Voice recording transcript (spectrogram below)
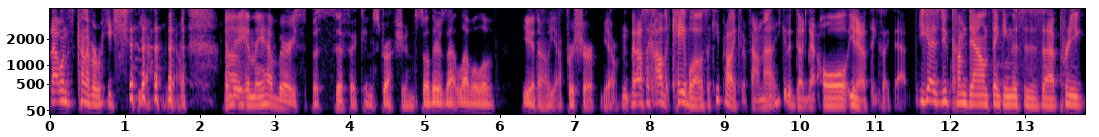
that one's kind of a reach. yeah, yeah. and um, they and they have very specific instructions. So there's that level of you know, yeah, for sure, yeah. But I was like, oh, the cable. I was like, he probably could have found that. He could have dug that hole, you know, things like that. You guys do come down thinking this is uh, pretty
